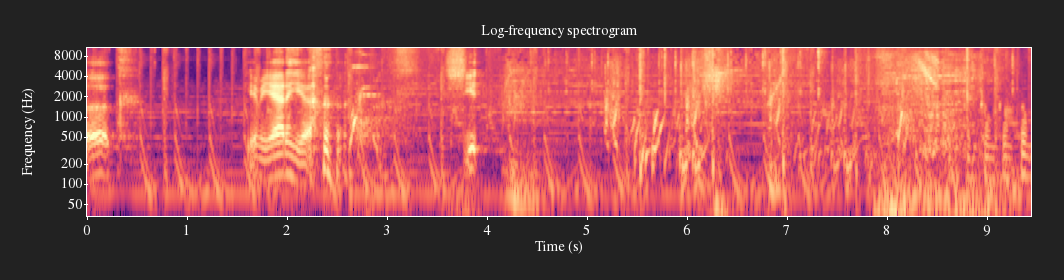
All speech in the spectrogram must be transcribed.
Fuck. Get me out of here. Shit. Come, come, come.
